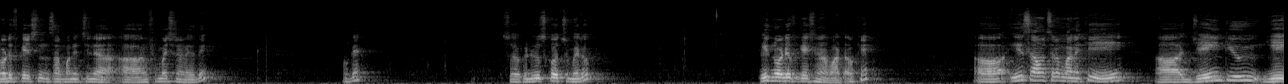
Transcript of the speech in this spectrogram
నోటిఫికేషన్ సంబంధించిన ఇన్ఫర్మేషన్ అనేది. ఓకే? సో ఇక్కడ చూసుకోవచ్చు మీరు. ఇది నోటిఫికేషన్ అనమాట ఓకే? ఈ సంవత్సరం మనకి జేఎన్టీయూ ఏ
